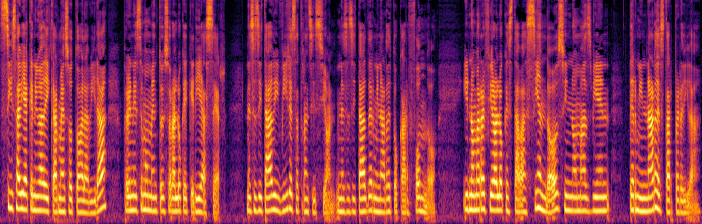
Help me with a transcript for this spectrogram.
Sí sabía que no iba a dedicarme a eso toda la vida, pero en ese momento eso era lo que quería hacer. Necesitaba vivir esa transición, necesitaba terminar de tocar fondo. Y no me refiero a lo que estaba haciendo, sino más bien terminar de estar perdida.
